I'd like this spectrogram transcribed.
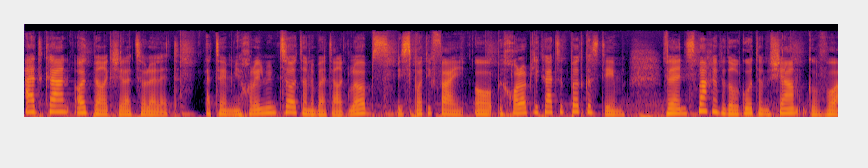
עד כאן עוד פרק של הצוללת. אתם יכולים למצוא אותנו באתר גלובס, בספוטיפיי או בכל אפליקציות פודקאסטים, ונשמח אם תדרגו אותנו שם גבוה.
